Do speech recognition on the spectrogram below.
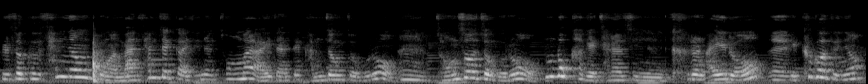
그래서 그 3년 동안 만 3세까지는 정말 아이들한테 감정적으로 음. 정서적으로 행복하게 자랄 수 있는 그런 아이로 네. 크거든요.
